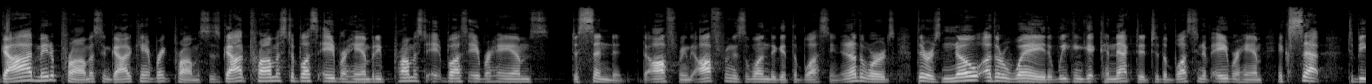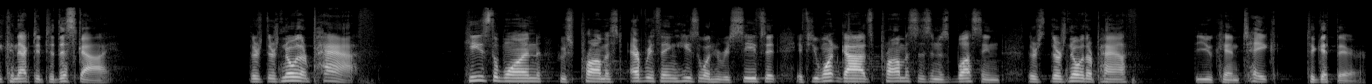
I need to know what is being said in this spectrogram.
God made a promise, and God can't break promises. God promised to bless Abraham, but he promised to bless Abraham's descendant, the offspring. The offspring is the one to get the blessing. In other words, there is no other way that we can get connected to the blessing of Abraham except to be connected to this guy. There's, there's no other path. He's the one who's promised everything, He's the one who receives it. If you want God's promises and His blessing, there's, there's no other path that you can take to get there.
